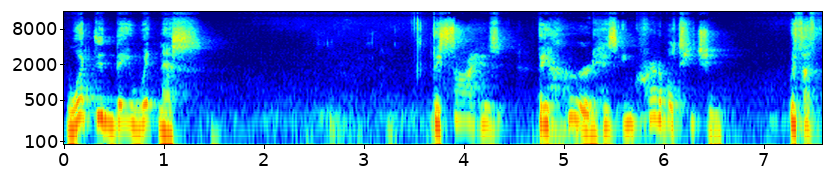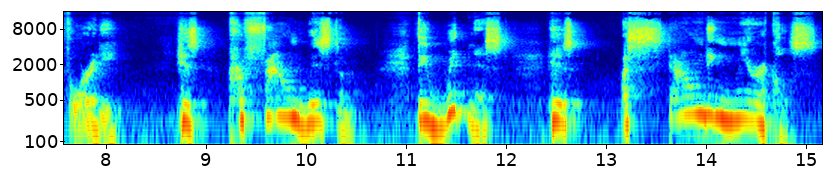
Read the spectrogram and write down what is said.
what did they witness? They saw his, they heard his incredible teaching with authority, his profound wisdom. They witnessed his astounding miracles.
